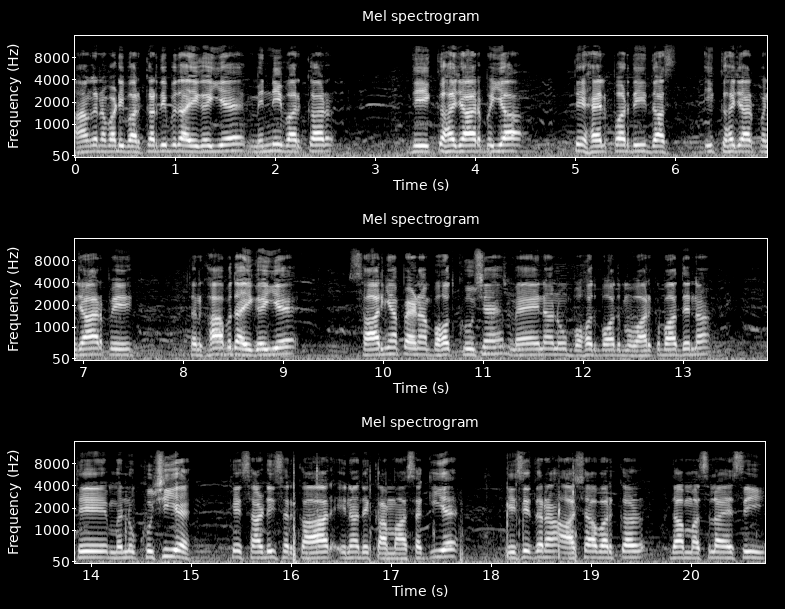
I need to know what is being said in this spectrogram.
ਆਂਗਨਵਾੜੀ ਵਰਕਰ ਦੀ ਵਧਾਈ ਗਈ ਹੈ। ਮਿੰਨੀ ਵਰਕਰ ਦੀ 1000 ਰੁਪਇਆ ਤੇ ਹੈਲਪਰ ਦੀ 10 1050 ਰੁਪਏ ਤਨਖਾਹ ਵਧਾਈ ਗਈ ਹੈ। ਸਾਰੀਆਂ ਭੈਣਾਂ ਬਹੁਤ ਖੁਸ਼ ਹੈ। ਮੈਂ ਇਹਨਾਂ ਨੂੰ ਬਹੁਤ-ਬਹੁਤ ਮੁਬਾਰਕਬਾਦ ਦੇਣਾ ਤੇ ਮੈਨੂੰ ਖੁਸ਼ੀ ਹੈ ਕਿ ਸਾਡੀ ਸਰਕਾਰ ਇਹਨਾਂ ਦੇ ਕੰਮ ਆ ਸਕੀ ਹੈ। ਇਸੇ ਤਰ੍ਹਾਂ ਆਸ਼ਾ ਵਰਕਰ ਦਾ ਮਸਲਾ ਅਸੀਂ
